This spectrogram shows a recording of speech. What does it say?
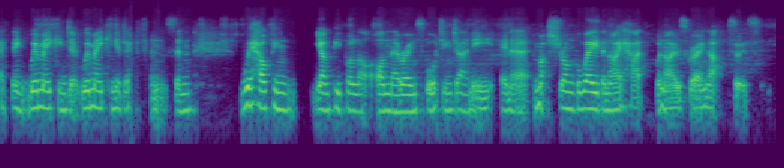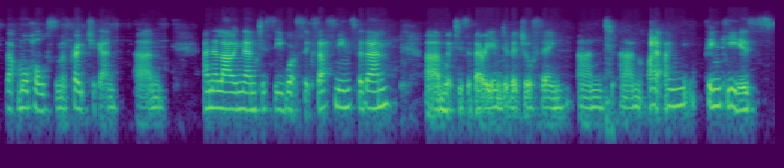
I think we're making, we're making a difference and we're helping young people on their own sporting journey in a much stronger way than I had when I was growing up. So it's that more wholesome approach again. Um, and allowing them to see what success means for them, um, which is a very individual thing. And um, I, I'm Pinky is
